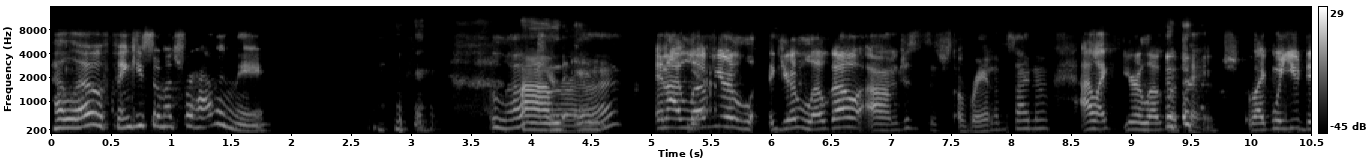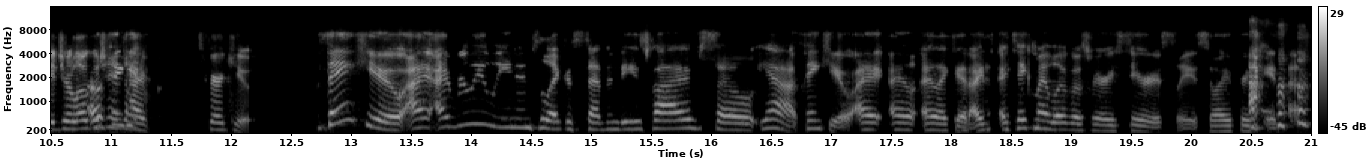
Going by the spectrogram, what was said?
Hello, thank you so much for having me. Hello, um, and, and, I love yeah. your your logo. Um, just, just a random side note. I like your logo change. like when you did your logo oh, change, I, it's very cute. Thank you. I, I really lean into like a 70s vibe. So yeah, thank you. I, I, I like it. I, I take my logos very seriously. So I appreciate that.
